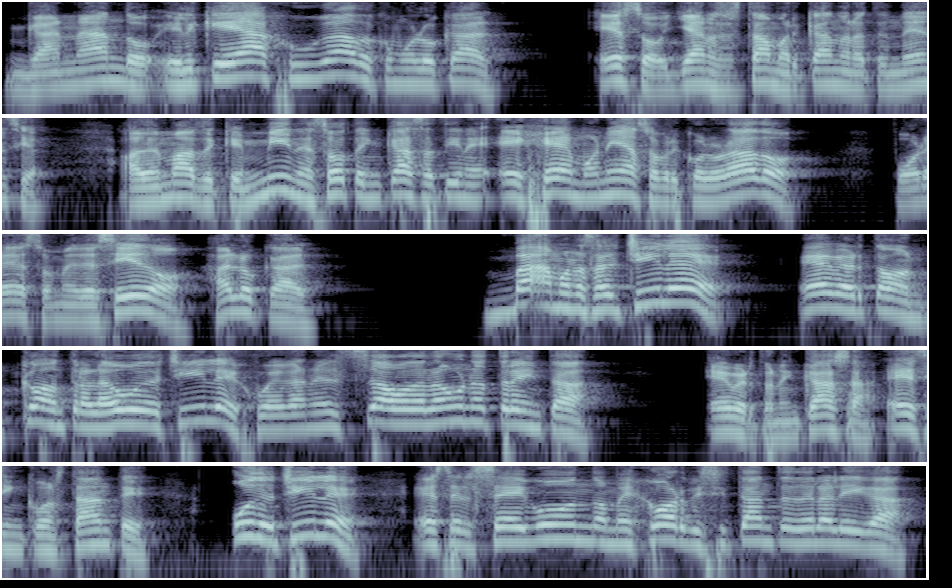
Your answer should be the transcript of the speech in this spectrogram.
ganando el que ha jugado como local. Eso ya nos está marcando una tendencia. Además de que Minnesota en casa tiene hegemonía sobre Colorado. Por eso me decido al local. ¡Vámonos al Chile! Everton contra la U de Chile juegan el sábado a la 1.30. Everton en casa es inconstante. U de Chile es el segundo mejor visitante de la liga.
